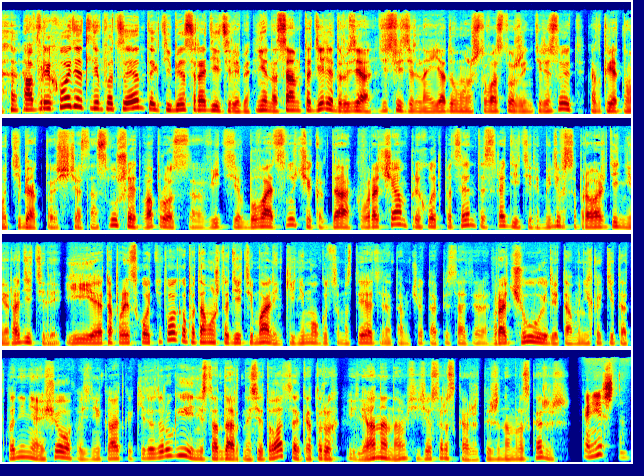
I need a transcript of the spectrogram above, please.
а приходят ли пациенты к тебе с родителями? Не, на самом-то деле, друзья, действительно, я думаю, что вас тоже интересует, конкретно вот тебя, кто сейчас нас слушает, вопрос. Ведь бывают случаи, когда к врачам приходят пациенты с родителями или в сопровождении родителей. И это происходит не только потому, что дети маленькие, не могут самостоятельно там что-то описать врачу или там у них какие-то отклонения, а еще возникают какие-то другие нестандартные ситуации, о которых Ильяна нам сейчас расскажет. Ты же нам расскажешь? Конечно.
